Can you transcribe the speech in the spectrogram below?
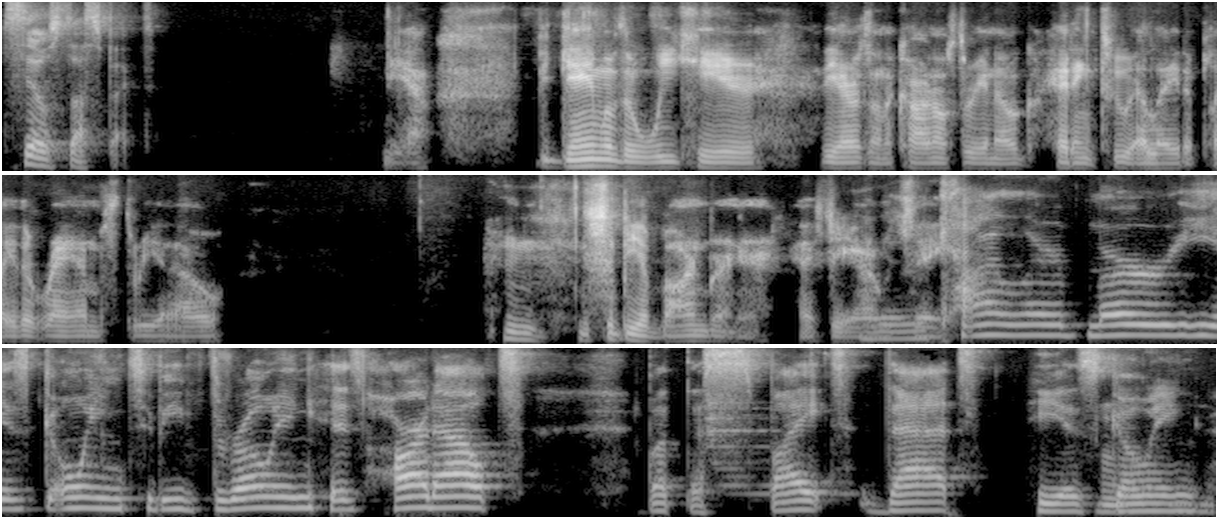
Still suspect. Yeah. The game of the week here, the Arizona Cardinals 3 0, heading to LA to play the Rams 3 0. Hmm, It should be a barn burner, I would mean, say. Kyler Murray is going to be throwing his heart out, But despite that, he is going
